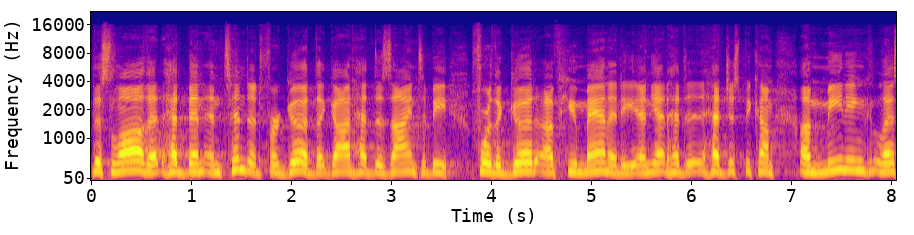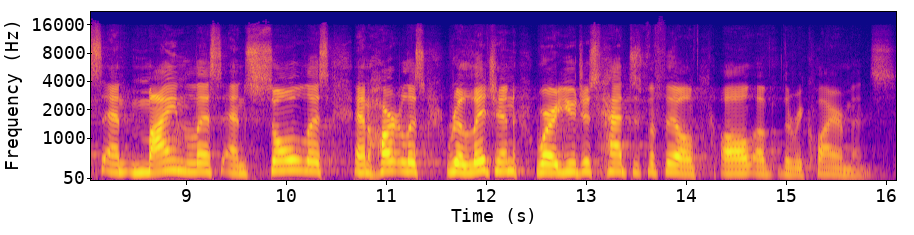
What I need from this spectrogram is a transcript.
this law that had been intended for good, that God had designed to be for the good of humanity, and yet had, had just become a meaningless and mindless and soulless and heartless religion where you just had to fulfill all of the requirements.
